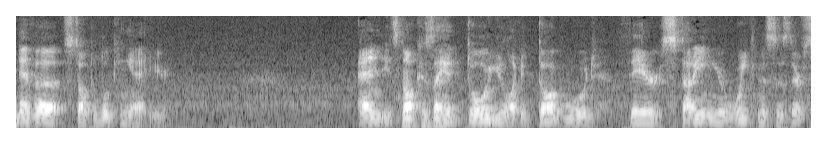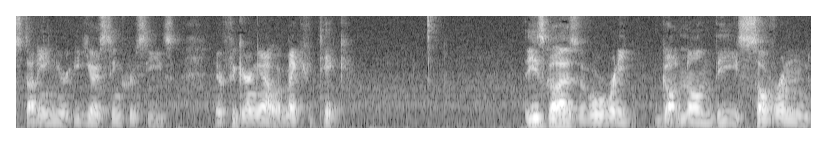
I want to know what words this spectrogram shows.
never stop looking at you. And it's not because they adore you like a dog would. They're studying your weaknesses. They're studying your idiosyncrasies. They're figuring out what makes you tick. These guys have already gotten on the sovereign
